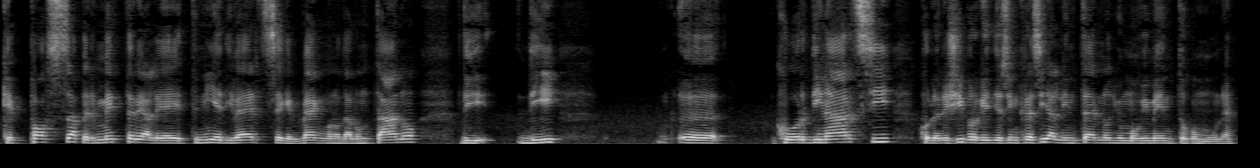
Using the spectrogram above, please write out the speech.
che possa permettere alle etnie diverse che vengono da lontano di, di eh, coordinarsi con le reciproche idiosincrasie all'interno di un movimento comune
